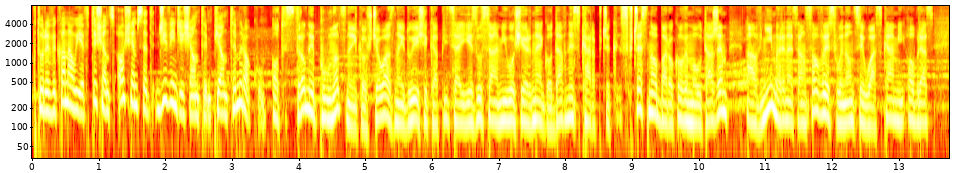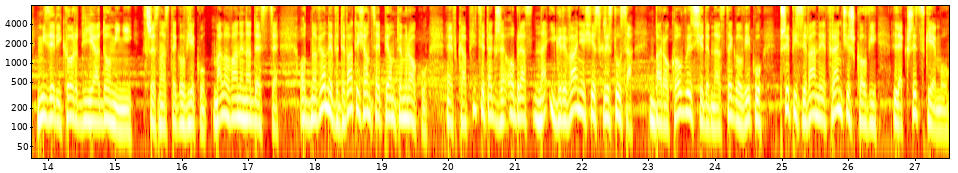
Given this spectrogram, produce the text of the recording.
Który wykonał je w 1895 roku. Od strony północnej kościoła znajduje się kaplica Jezusa Miłosiernego, dawny skarbczyk z wczesno-barokowym ołtarzem, a w nim renesansowy, słynący łaskami obraz Misericordia Domini z XVI wieku, malowany na desce, odnowiony w 2005 roku. W kaplicy także obraz Naigrywanie się z Chrystusa, barokowy z XVII wieku, przypisywany Franciszkowi Lekrzyckiemu.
